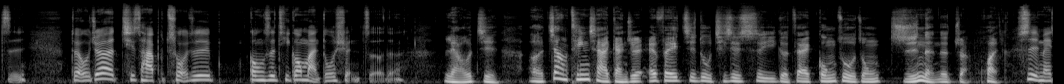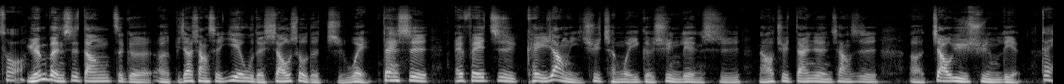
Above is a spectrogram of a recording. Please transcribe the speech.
子。对我觉得其实还不错，就是公司提供蛮多选择的。了解，呃，这样听起来感觉 FA 制度其实是一个在工作中职能的转换。是没错，原本是当这个呃比较像是业务的销售的职位，但是 FA 制可以让你去成为一个训练师，然后去担任像是呃教育训练。对，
